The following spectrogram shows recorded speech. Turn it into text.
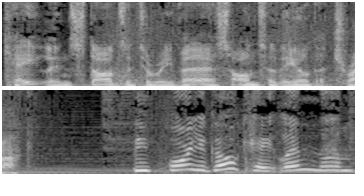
Caitlin started to reverse onto the other track. Before you go, Caitlin, um,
